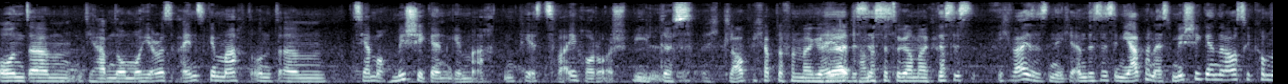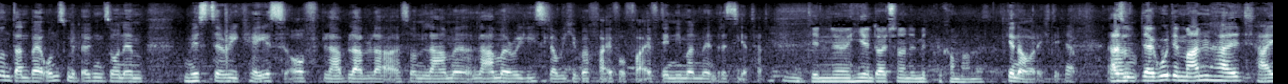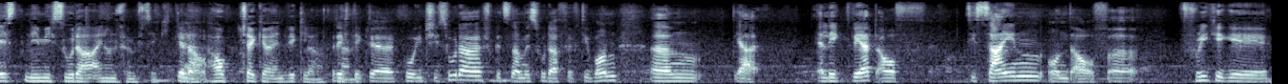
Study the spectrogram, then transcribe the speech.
Und ähm, die haben No More Heroes 1 gemacht und ähm, sie haben auch Michigan gemacht, ein PS2-Horrorspiel. Das, ich glaube, ich habe davon mal Ja, gehört. ja, das Haben ist, das sogar mal gehabt? das ist, ich weiß es nicht. Ähm, Das ist in Japan als Michigan rausgekommen und dann bei uns mit irgendeinem so einem Mystery Case of bla bla bla, so ein lahme, lahmer Release, glaube ich, über 505, den niemand mehr interessiert hat. den äh, hier in Deutschland mitbekommen haben. Genau, richtig. Also Ähm, der gute Mann halt heißt nämlich Suda51, Genau. der Hauptchecker, Entwickler. Richtig, der Goichi Suda, Spitzname Suda51. Ähm, ja, er legt Wert auf Design und auf äh, freakige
